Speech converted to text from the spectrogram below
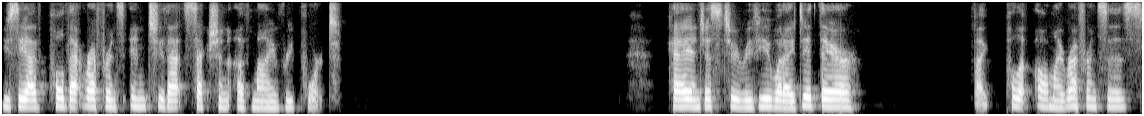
you see I've pulled that reference into that section of my report. Okay, and just to review what I did there, if I pull up all my references,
